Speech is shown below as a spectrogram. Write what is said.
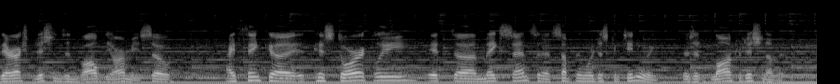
their expeditions involved the army. So I think uh, historically it uh, makes sense, and it's something we're just continuing. There's a long tradition of it.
